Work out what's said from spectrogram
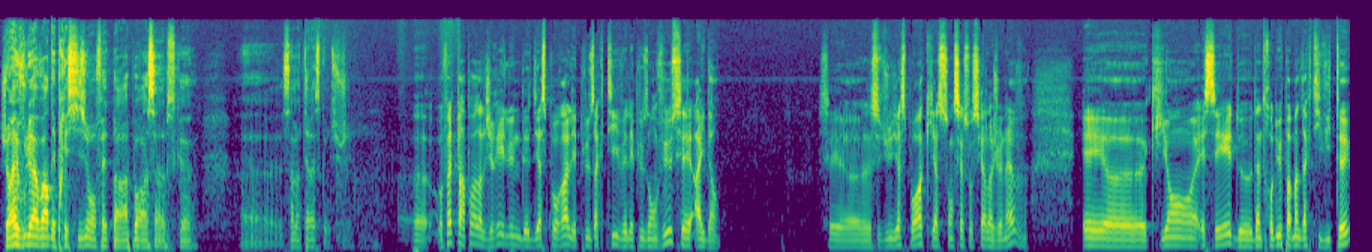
J'aurais voulu avoir des précisions en fait par rapport à ça parce que euh, ça m'intéresse comme sujet. Euh, au fait, par rapport à l'Algérie, l'une des diasporas les plus actives et les plus en vue, c'est Aïda. Euh, c'est une diaspora qui a son siège social à Genève et euh, qui ont essayé d'introduire pas mal d'activités.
